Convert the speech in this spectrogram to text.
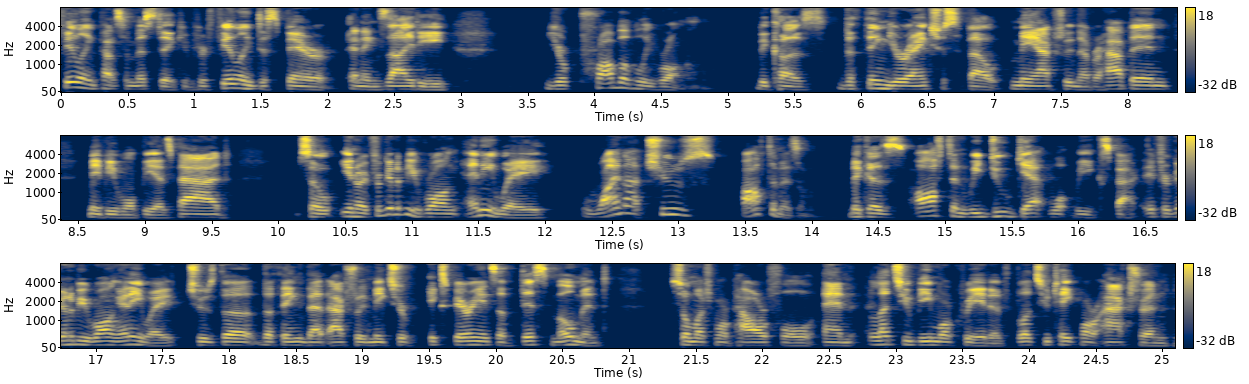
feeling pessimistic, if you're feeling despair and anxiety, you're probably wrong because the thing you're anxious about may actually never happen, maybe it won't be as bad. So, you know, if you're going to be wrong anyway, why not choose optimism? Because often we do get what we expect. If you're going to be wrong anyway, choose the the thing that actually makes your experience of this moment so much more powerful and lets you be more creative, lets you take more action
